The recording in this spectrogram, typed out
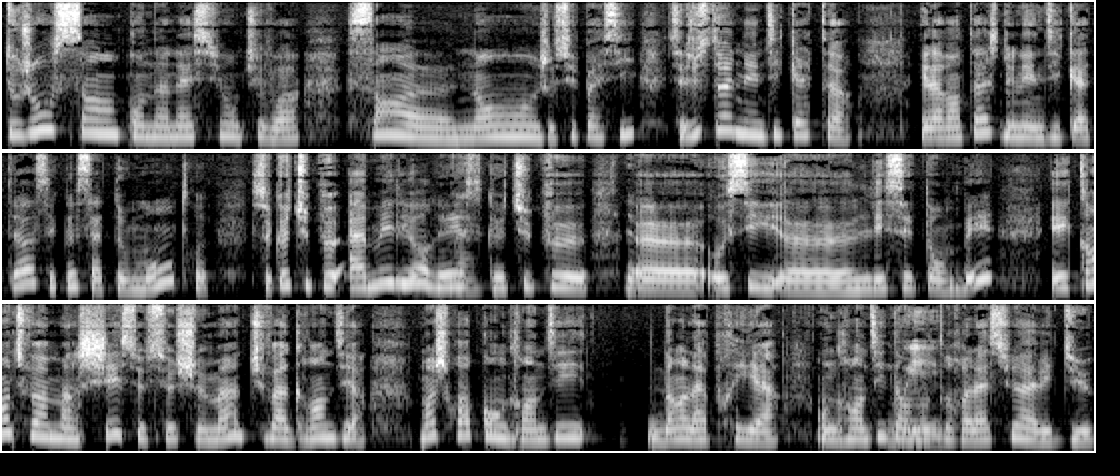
toujours sans condamnation, tu vois, sans euh, non, je suis pas si. C'est juste un indicateur. Et l'avantage de l'indicateur, c'est que ça te montre ce que tu peux améliorer, Ouais. ce que tu peux euh, aussi euh, laisser tomber. Et quand tu vas marcher sur ce chemin, tu vas grandir. Moi, je crois qu'on grandit dans la prière, on grandit dans Oui. notre relation avec Dieu.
